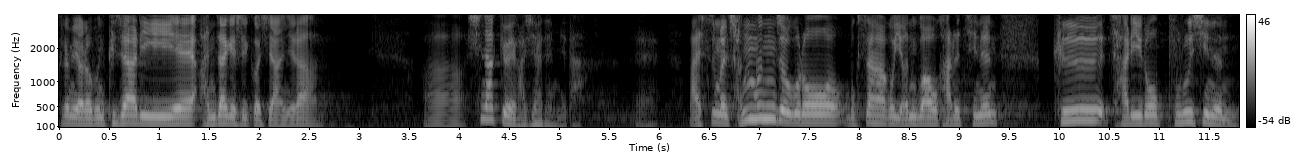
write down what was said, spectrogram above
그럼 여러분 그 자리에 앉아 계실 것이 아니라 아, 신학교에 가셔야 됩니다. 말씀을 전문적으로 묵상하고 연구하고 가르치는 그 자리로 부르시는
